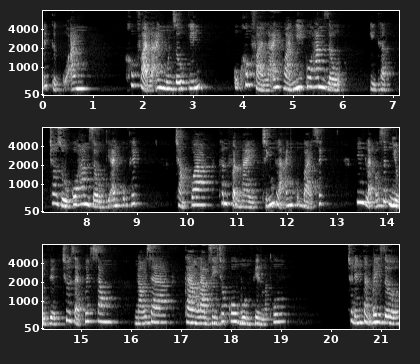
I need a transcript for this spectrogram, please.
đích thực của anh. Không phải là anh muốn giấu kín, cũng không phải là anh hoài nghi cô ham giàu. Kỳ thật, cho dù cô ham giàu thì anh cũng thích. Chẳng qua, thân phận này chính là anh cũng bài xích, nhưng lại có rất nhiều việc chưa giải quyết xong. Nói ra, càng làm gì cho cô buồn phiền mà thôi. Cho đến tận bây giờ,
